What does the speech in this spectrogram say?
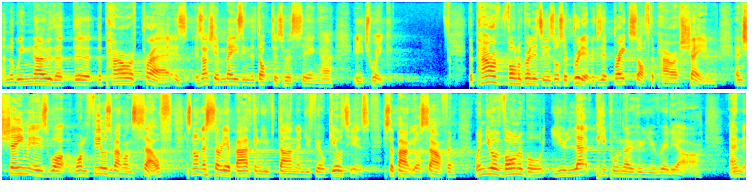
And that we know that the, the power of prayer is, is actually amazing the doctors who are seeing her each week. The power of vulnerability is also brilliant because it breaks off the power of shame. And shame is what one feels about oneself. It's not necessarily a bad thing you've done and you feel guilty. It's, it's about yourself. And when you're vulnerable, you let people know who you really are. And,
